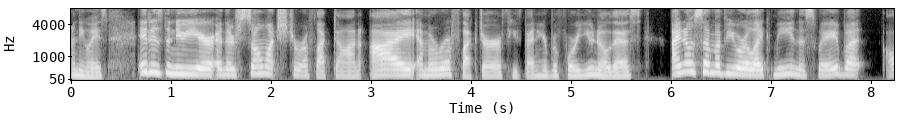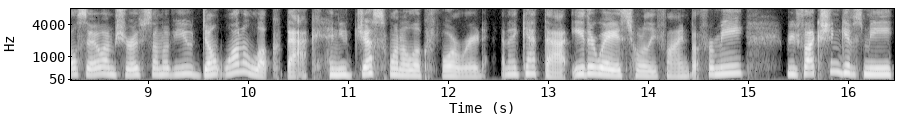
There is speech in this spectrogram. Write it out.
Anyways, it is the new year and there's so much to reflect on. I am a reflector. If you've been here before, you know this. I know some of you are like me in this way, but also I'm sure some of you don't want to look back and you just want to look forward. And I get that. Either way is totally fine. But for me, reflection gives me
